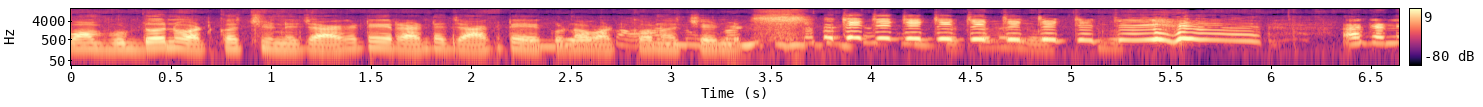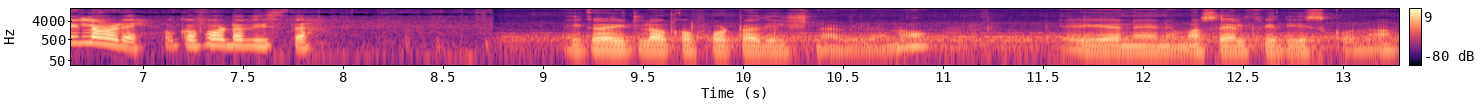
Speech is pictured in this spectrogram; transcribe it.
మా బుడ్డోని పట్టుకొచ్చిండు. జాకెట్ వేయరా అంటే జాకెట్ వేయకుండా పట్టుకొని వచ్చిండు. అక్కడ నిలబడే. ఒక ఫోటో తీస్తా. ఇక ఇట్లా ఒక ఫోటో తీసిన వీళ్ళను. ఇక నేనేమో సెల్ఫీ తీసుకున్నా.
